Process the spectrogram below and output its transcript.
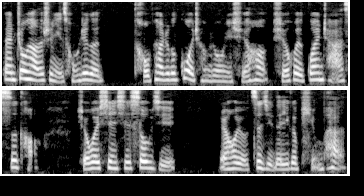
但重要的是，你从这个投票这个过程中，你学好学会观察、思考，学会信息搜集，然后有自己的一个评判，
